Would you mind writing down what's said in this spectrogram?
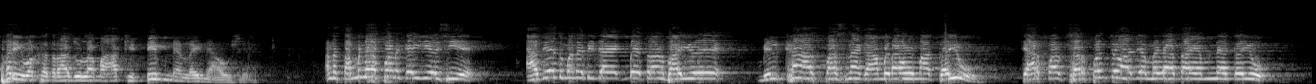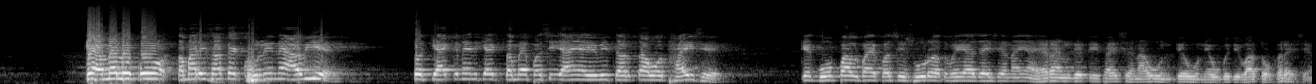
ફરી વખત રાજુલામાં આખી ટીમને લઈને આવશે. અને તમને પણ કહીએ છીએ, આજે જ મને બીજા એક બે ત્રણ ભાઈઓએ બિલખા આસપાસના ગામડાઓમાં કહ્યું, ચાર પાંચ સરપંચો આજે મળ્યા હતા એમને કહ્યું કે અમે લોકો તમારી સાથે ખુલીને આવીએ. તો ક્યાંક ને ક્યાંક તમે પછી અહીંયા એવી ચર્ચાઓ થાય છે કે ગોપાલભાઈ પછી સુરત વયા જાય છે અને અહીંયા હેરાનગતિ થાય છે ને આવું ને તેવું ને એવું બધી વાતો કરે છે.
